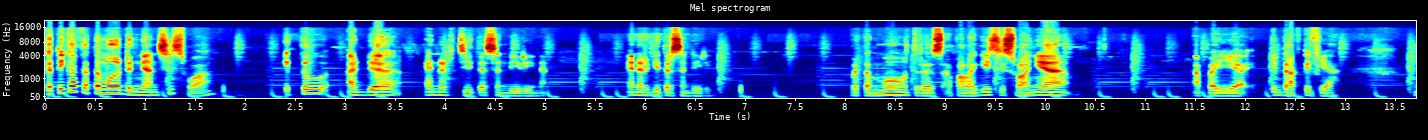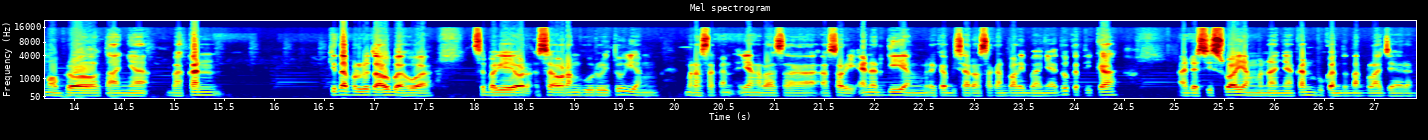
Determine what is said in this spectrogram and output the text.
ketika ketemu dengan siswa itu ada energi tersendiri, nak, energi tersendiri. Bertemu terus, apalagi siswanya apa ya interaktif ya, ngobrol, tanya, bahkan kita perlu tahu bahwa sebagai or- seorang guru itu yang merasakan yang rasa ah, sorry energi yang mereka bisa rasakan paling banyak itu ketika ada siswa yang menanyakan bukan tentang pelajaran.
